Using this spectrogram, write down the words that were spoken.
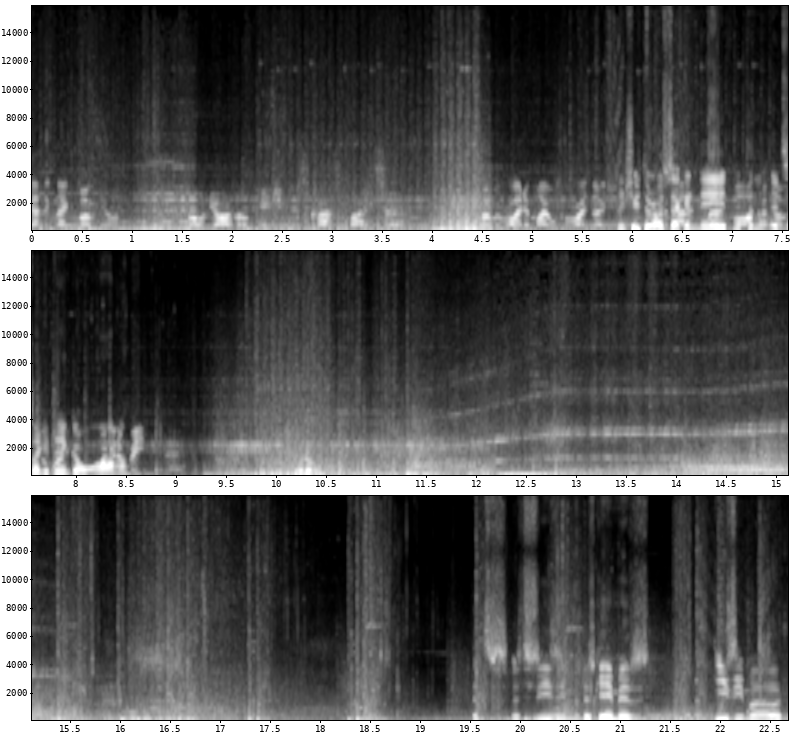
Designate Boneyard. Boneyard location is classified, sir. Override my authorization. Didn't you throw a second nade? black It didn't- marker it's like it didn't go the. We're gonna off. beat you It's it's easy. This game is easy mode.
